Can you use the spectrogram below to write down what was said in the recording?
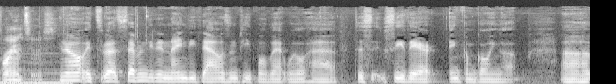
for answers. You know, it's about 70 to 90,000 people that will have to see their income going up. Uh,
